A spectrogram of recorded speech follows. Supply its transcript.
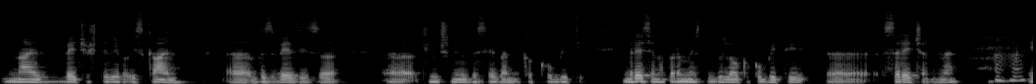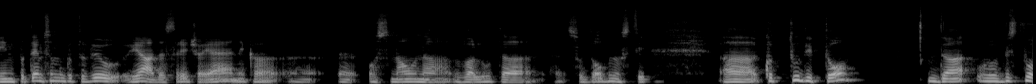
največje število iskanj uh, v zvezi z uh, ključnimi besedami, kako biti. In res je na prvem mestu bilo, kako biti uh, srečen. In potem sem ugotovil, ja, da sreča je neka uh, osnovna valuta sodobnosti, uh, kot tudi to, da v bistvu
